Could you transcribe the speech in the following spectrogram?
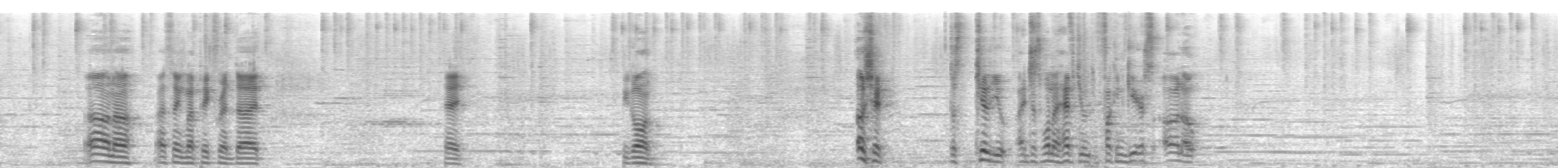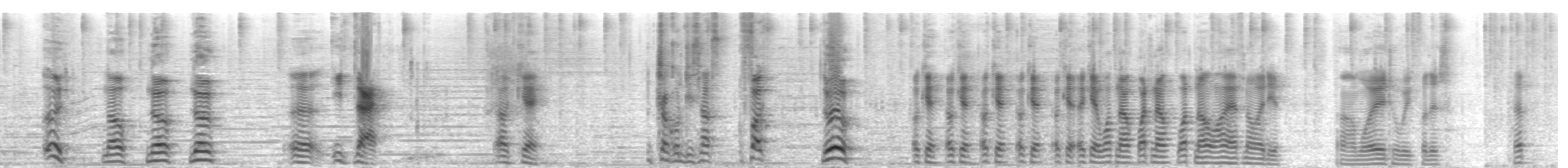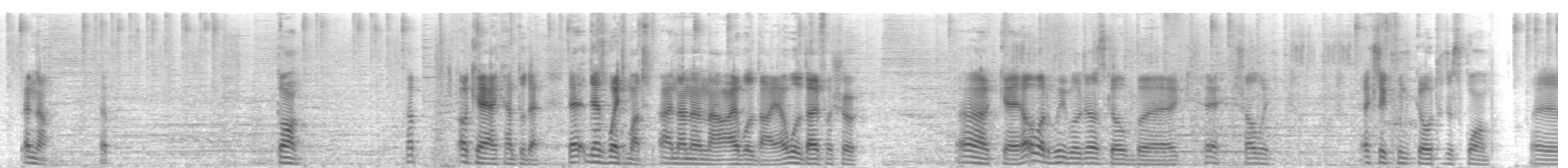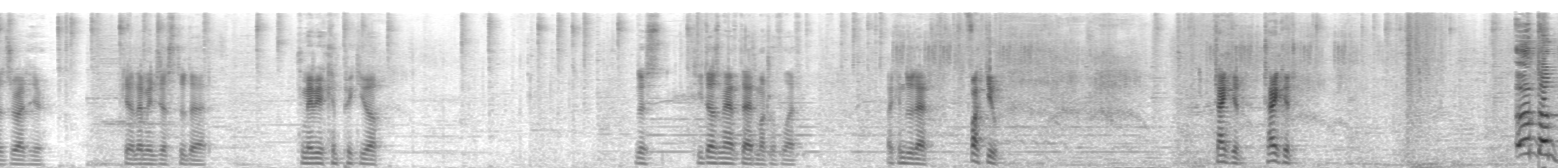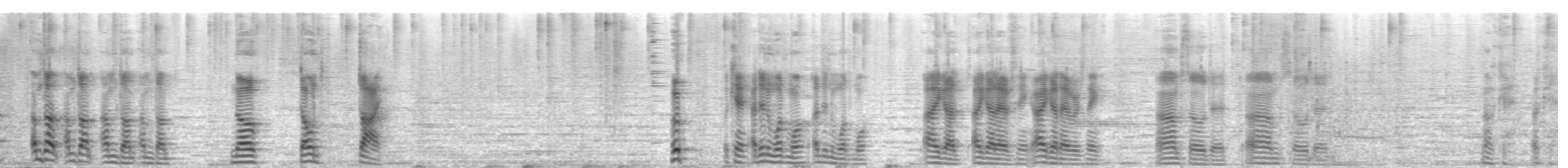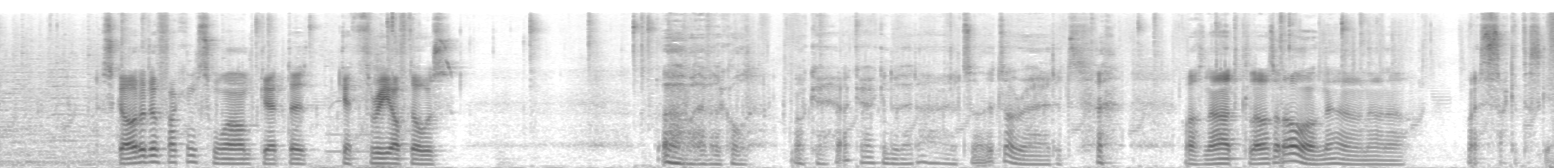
Oh, no. I think my pig friend died. Hey. Be gone. Oh shit! Just kill you. I just want to have you fucking gears. Oh no. Uh, no, no, no. Uh, eat that. Okay. Choke on these nuts. Fuck. No. Okay, okay, okay, okay, okay, okay. What now? What now? What now? I have no idea. I'm way too weak for this. Yep. And now. Yep. Gone. Okay, I can't do that. that that's way too much. Uh, no, no, no, I will die. I will die for sure. Okay, how about we will just go back? Hey, shall we? Actually, couldn't go to the swamp. Uh, it's right here. Okay, let me just do that. Maybe I can pick you up. This, he doesn't have that much of life. I can do that. Fuck you. Tank it, tank it. Uh, I'm done. I'm done. I'm done. I'm done. I'm done. No. Don't die. Okay, I didn't want more. I didn't want more. I got I got everything. I got everything. I'm so dead. I'm so dead. Okay, okay. Let's go to the fucking swamp, get the get three of those. Oh, whatever they're called. Okay, okay, I can do that. Ah, it's uh, it's alright. It was not close at all. No, no, no. I suck at this game.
